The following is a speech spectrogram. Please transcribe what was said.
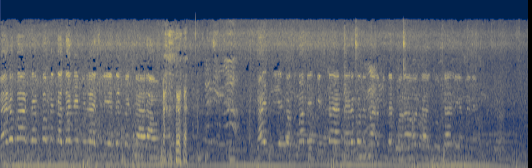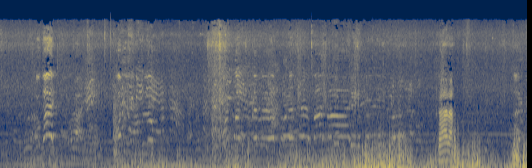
मेरे को टेंपो में जगह नहीं मिला इसलिए इधर बैठ रहा हूँ गाइस ये चश्मा भी किसका है मेरे को नहीं मालूम इधर पड़ा हुआ था तो लिया मैंने तो गाइस अभी हम लोग कहाँ रहा?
